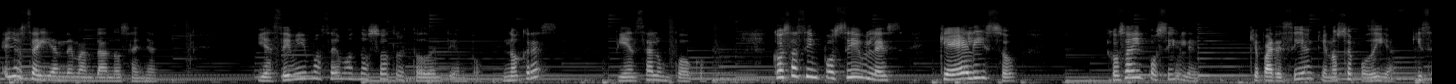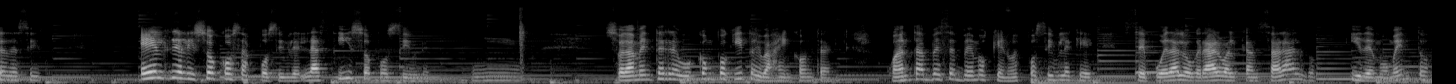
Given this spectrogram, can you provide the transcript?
ellos seguían demandando señal. Y así mismo hacemos nosotros todo el tiempo. ¿No crees? Piénsalo un poco. Cosas imposibles que Él hizo, cosas imposibles que parecían que no se podían, quise decir. Él realizó cosas posibles, las hizo posibles. Mm, solamente rebusca un poquito y vas a encontrar. ¿Cuántas veces vemos que no es posible que se pueda lograr o alcanzar algo? Y de momento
